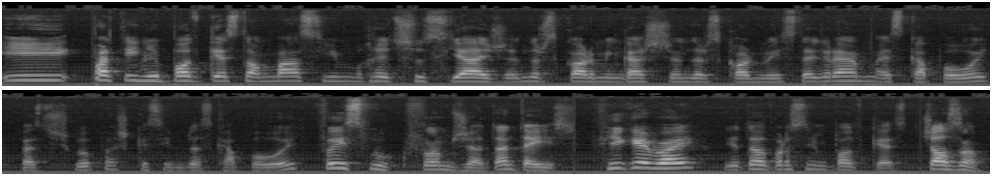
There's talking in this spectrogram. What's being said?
e partilhem o podcast ao máximo, redes sociais, underscore mingastos, underscore no Instagram, SK8, peço desculpa, esqueci-me da SK8, Facebook, Flame já, tanto é isso. Fiquem bem e até o próximo podcast. Tchauzão.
